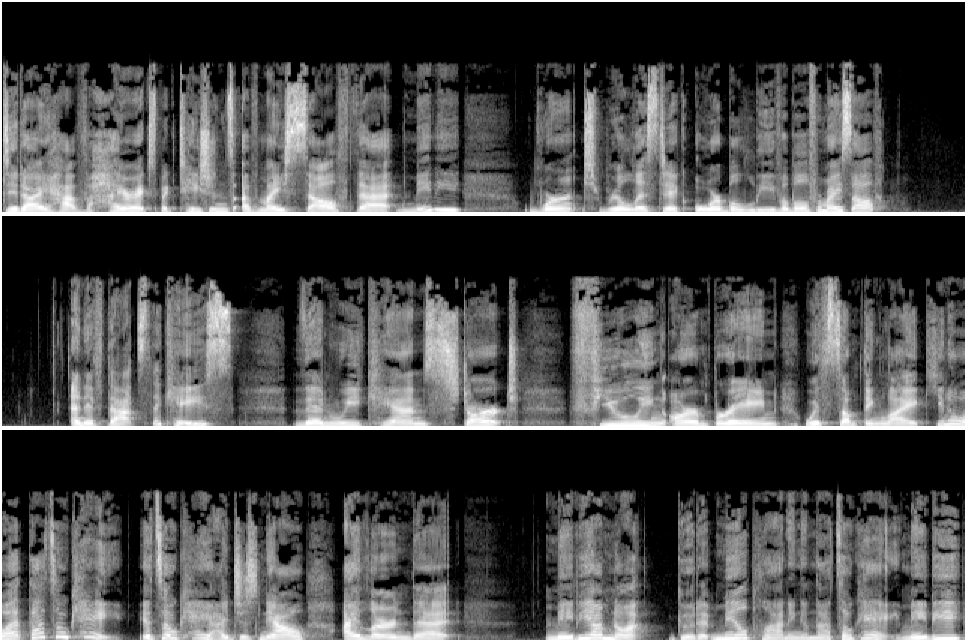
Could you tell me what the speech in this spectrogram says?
Did I have higher expectations of myself that maybe weren't realistic or believable for myself? And if that's the case, then we can start fueling our brain with something like, you know what, that's okay. It's okay. I just now, I learned that maybe I'm not good at meal planning and that's okay. Maybe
